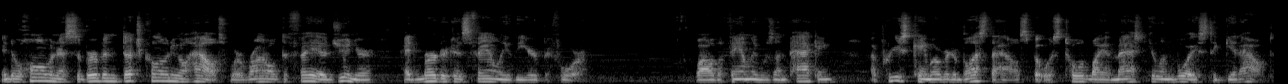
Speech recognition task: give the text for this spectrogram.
into a home in a suburban Dutch colonial house where Ronald DeFeo Jr. had murdered his family the year before. While the family was unpacking, a priest came over to bless the house but was told by a masculine voice to get out.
